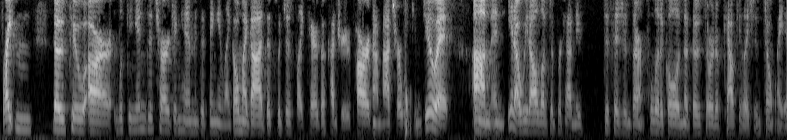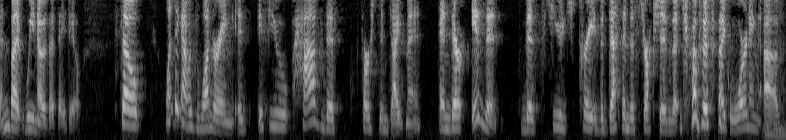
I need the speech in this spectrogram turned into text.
frighten those who are looking into charging him into thinking like, oh my God, this would just like tear the country apart, and I'm not sure we can do it. Um, and you know, we'd all love to pretend these decisions aren't political and that those sort of calculations don't weigh in, but we know that they do. So one thing I was wondering is if you have this first indictment and there isn't this huge create the death and destruction that Trump is like warning of. Mm.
